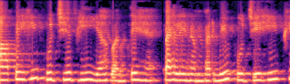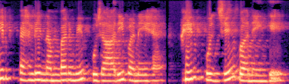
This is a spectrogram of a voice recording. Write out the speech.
आपे ही पूज्य भी यह बनते हैं। पहले नंबर में पूज्य ही, फिर पहले नंबर में पुजारी बने हैं। फिर पूज्य बनेंगे।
